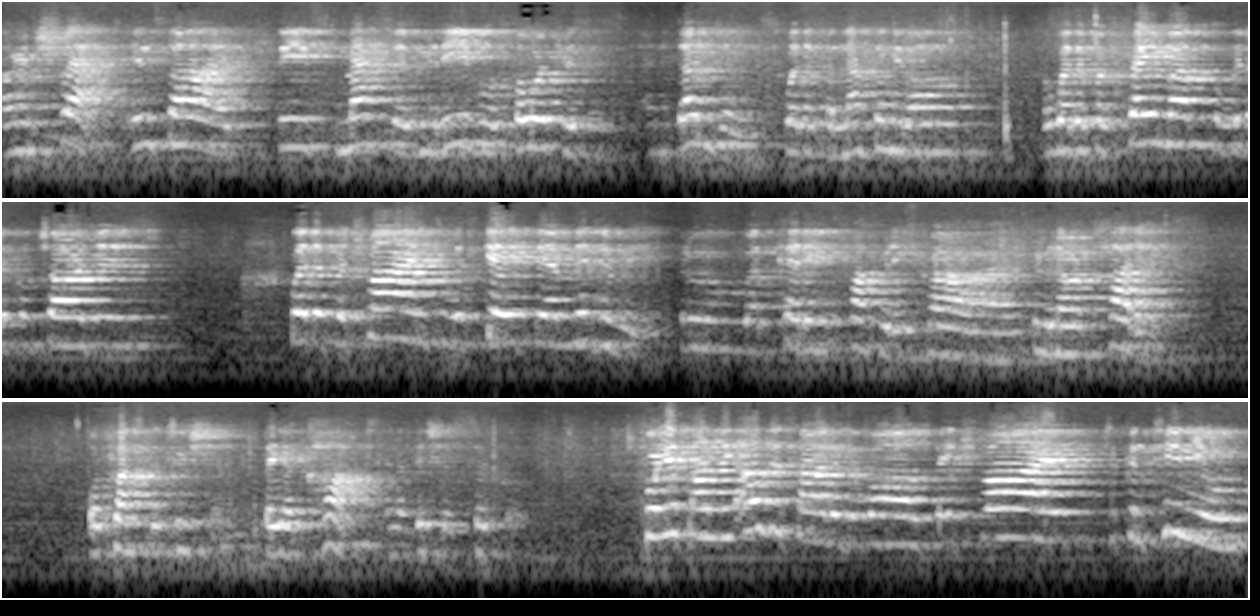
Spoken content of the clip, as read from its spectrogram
are entrapped inside these massive medieval fortresses and dungeons, whether for nothing at all, or whether for frame-up political charges, whether for trying to escape their misery through a petty property crime, through narcotics, or prostitution. They are caught in a vicious circle. For if on the other side of the walls they try to continue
